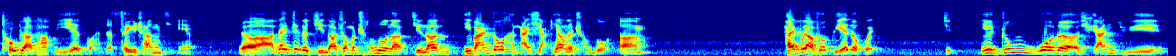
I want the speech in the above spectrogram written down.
投票他也管得非常紧，对吧？那这个紧到什么程度呢？紧到一般人都很难想象的程度啊！还不要说别的会，就因为中国的选举。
